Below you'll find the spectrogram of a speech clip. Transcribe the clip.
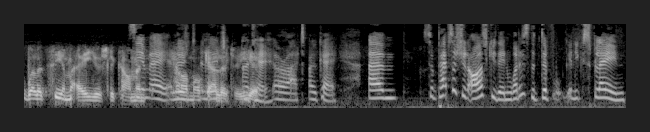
well, it's CMA usually common. CMA, cow milk allergy. Okay, yes. all right, okay. Um, so perhaps I should ask you then, what is the difference? Can you explain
